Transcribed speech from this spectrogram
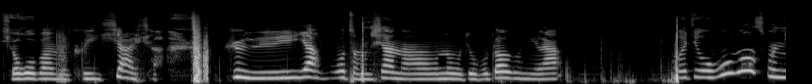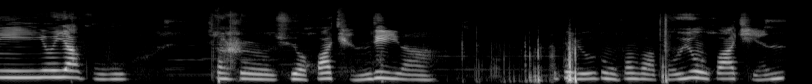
小伙伴们可以下一下。至于亚服怎么下呢？那我就不告诉你啦，我就不告诉你，因为亚服它是需要花钱的呀。不过有一种方法不用花钱，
